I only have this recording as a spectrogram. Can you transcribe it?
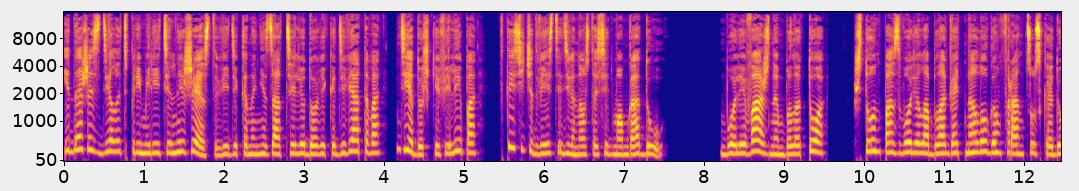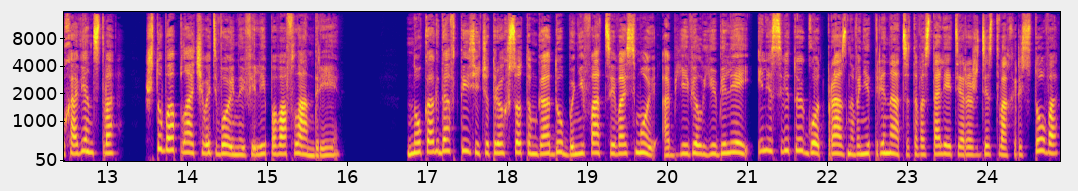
и даже сделать примирительный жест в виде канонизации Людовика IX, дедушки Филиппа, в 1297 году. Более важным было то, что он позволил облагать налогом французское духовенство, чтобы оплачивать войны Филиппа во Фландрии. Но когда в 1300 году Бонифаций VIII объявил юбилей или святой год празднования 13-го столетия Рождества Христова,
